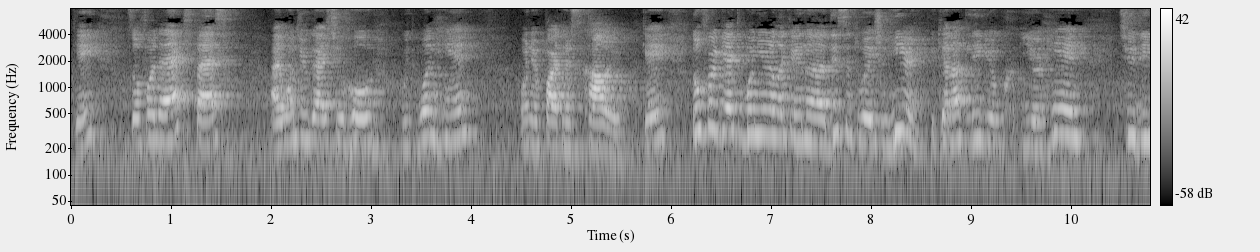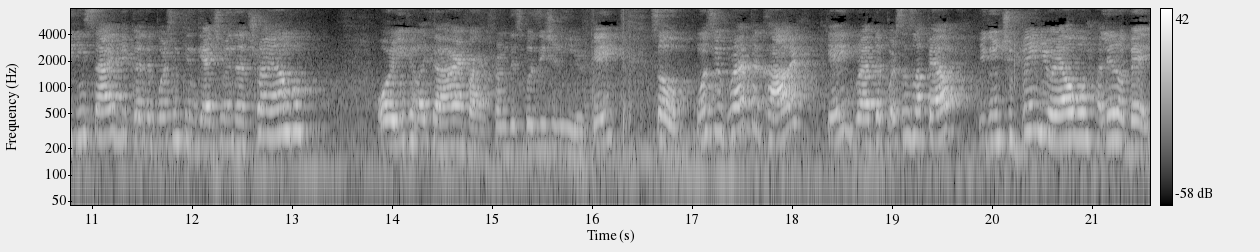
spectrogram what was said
Okay? So for the X pass, I want you guys to hold with one hand on your partner's collar. Okay? Don't forget when you're like in a, this situation here, you cannot leave your, your hand too deep inside because the person can get you in the triangle or even like an bar from this position here, okay? So once you grab the collar, okay, grab the person's lapel, you're going to bend your elbow a little bit,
